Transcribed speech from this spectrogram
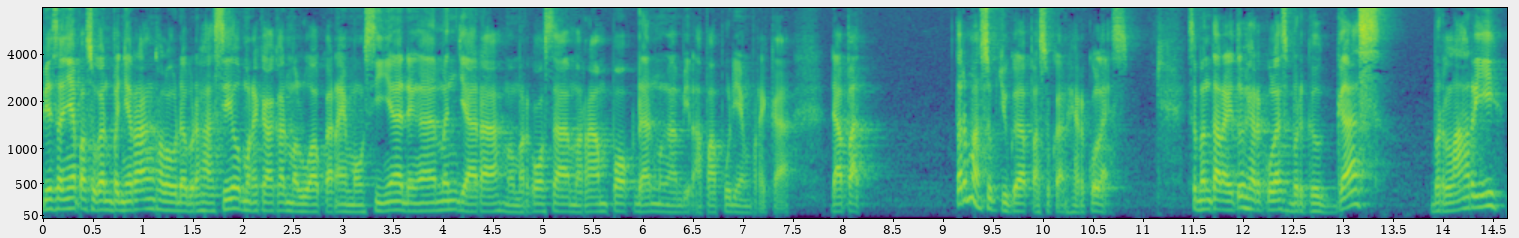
Biasanya pasukan penyerang kalau udah berhasil mereka akan meluapkan emosinya dengan menjarah, memerkosa, merampok, dan mengambil apa pun yang mereka dapat. Termasuk juga pasukan Hercules. Sementara itu Hercules bergegas, berlari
